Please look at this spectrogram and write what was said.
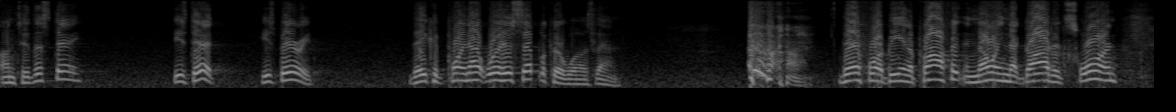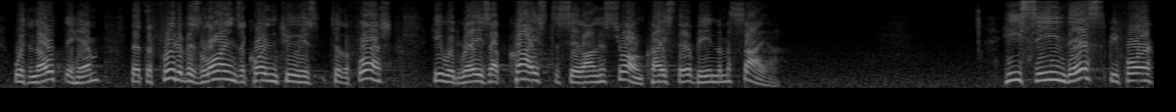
unto this day. He's dead. He's buried. They could point out where his sepulchre was then. Therefore, being a prophet and knowing that God had sworn with an oath to him that the fruit of his loins, according to, his, to the flesh, he would raise up Christ to sit on his throne, Christ there being the Messiah. He seeing this before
